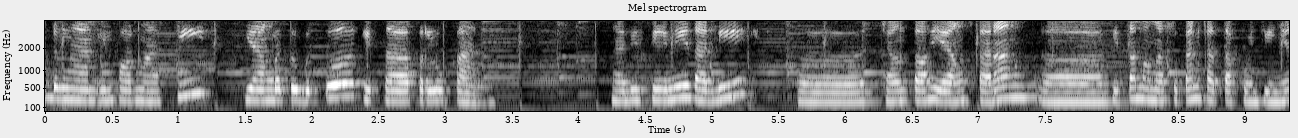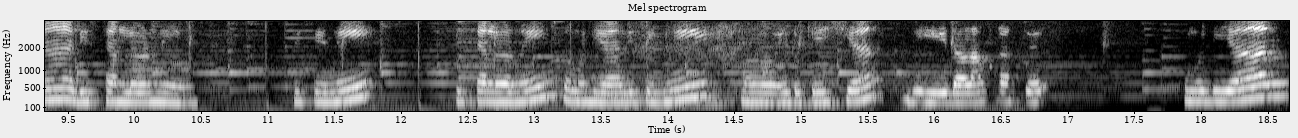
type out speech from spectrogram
dengan informasi yang betul-betul kita perlukan. Nah, di sini tadi Uh, contoh yang sekarang uh, kita memasukkan kata kuncinya distance learning. Di sini distance learning, kemudian di sini uh, education di dalam frase. Kemudian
